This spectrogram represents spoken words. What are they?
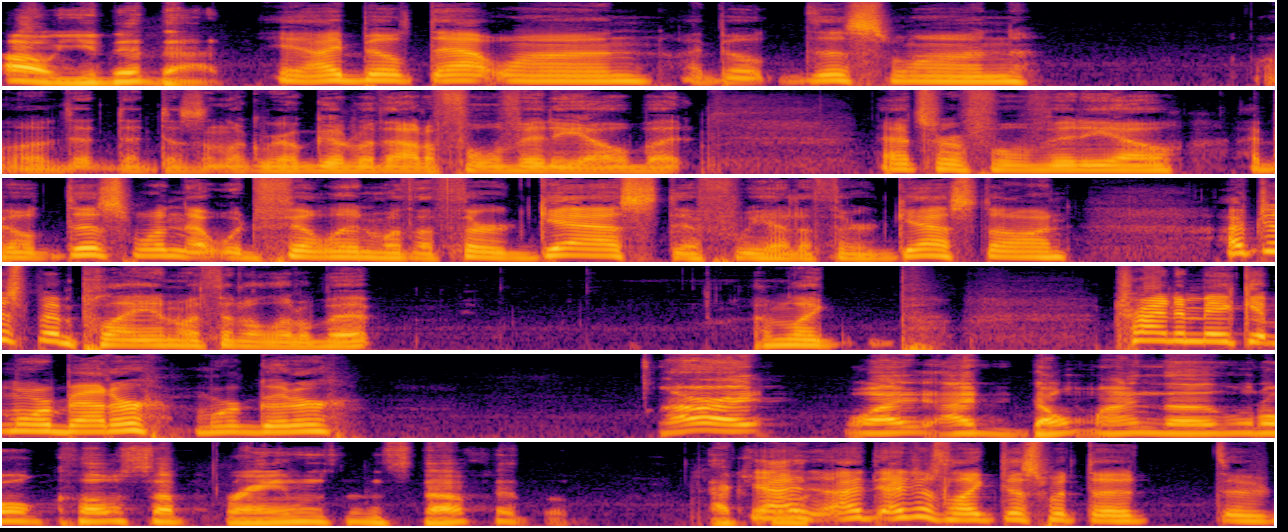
Oh, you did that. Yeah, I built that one. I built this one. Although that, that doesn't look real good without a full video, but that's for a full video. I built this one that would fill in with a third guest if we had a third guest on. I've just been playing with it a little bit. I'm like trying to make it more better, more gooder. All right. Well, I, I don't mind the little close up frames and stuff. It, actually, Yeah, I, I just like this with the, the,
